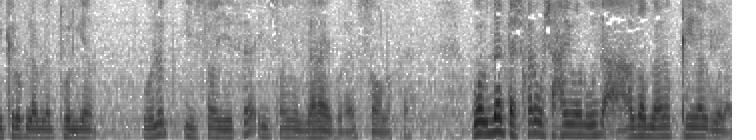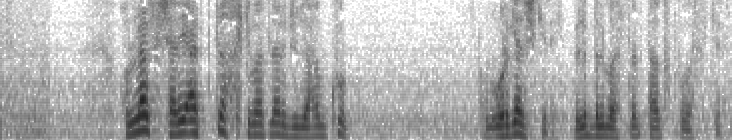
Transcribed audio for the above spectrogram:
mikroblar bilan to'lgan bo'lib inson yesa insonga zarar bo'ladi sog'liqqa. Va undan tashqari o'sha hayvon o'zi azoblanib qiynalib o'ladi. Xullas shariatni hikmatlari juda ham ko'p. Uni o'rganish kerak bilib bilmasdan tanqid qilmaslik kerak.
